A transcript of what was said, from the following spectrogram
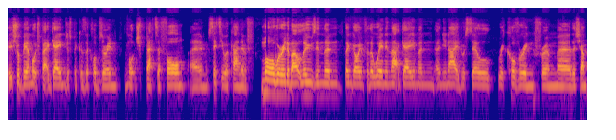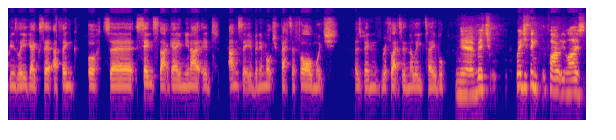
it should be a much better game just because the clubs are in much better form. Um, City were kind of more worried about losing than than going for the win in that game, and, and United were still recovering from uh, the Champions League exit, I think. But uh, since that game, United and City have been in much better form, which has been reflected in the league table. Yeah, Rich, where do you think the priority lies?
